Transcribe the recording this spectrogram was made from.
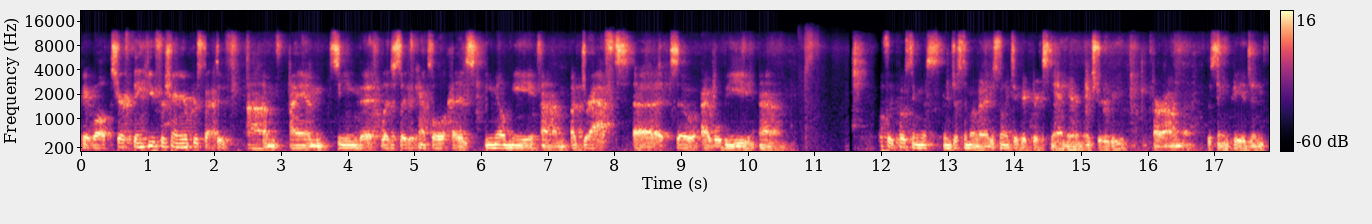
Great, well, Sheriff, thank you for sharing your perspective. Um, I am seeing that Legislative Council has emailed me, um, a draft. Uh, so I will be, um, hopefully posting this in just a moment. I just want to take a quick scan here and make sure we are on the, the same page and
